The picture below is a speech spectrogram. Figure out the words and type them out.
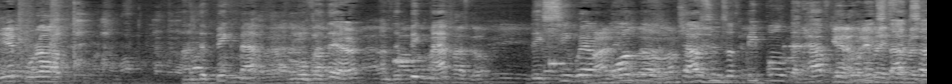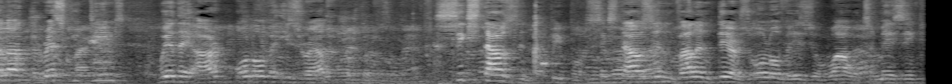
ये पूरा on the big map over there, and the big map, they see where all the thousands of people that have the units, the the rescue teams, where they are all over Israel. 6,000 people, 6,000 volunteers all over Israel. Wow, it's amazing.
